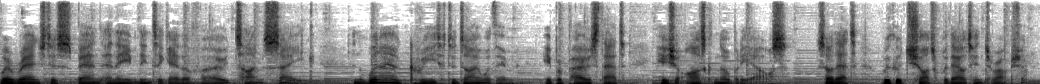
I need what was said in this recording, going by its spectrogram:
We arranged to spend an evening together for old time's sake, and when I agreed to dine with him, he proposed that he should ask nobody else, so that we could chat without interruption.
